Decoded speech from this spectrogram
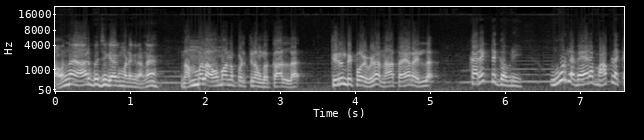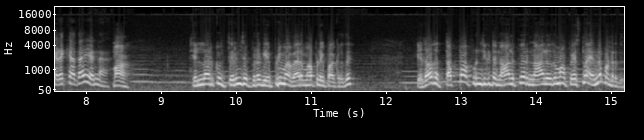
அவன் தான் யார் பேச்சும் கேட்க மாட்டேங்கிறானே? நம்மளை அவமானப்படுத்தின உங்க கால்ல திரும்பி போய் விட நான் தயாரா இல்ல. கரெக்ட் கௌரி. ஊர்ல வேற மாப்பிள்ளை கிடைக்காதா என்ன? மா எல்லாருக்கும் தெரிஞ்ச பிறகு எப்படிம்மா வேற மாப்பிள்ளை பாக்குறது ஏதாவது தப்பா புரிஞ்சுக்கிட்டு நாலு பேர் நாலு விதமா பேசினா என்ன பண்றது?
